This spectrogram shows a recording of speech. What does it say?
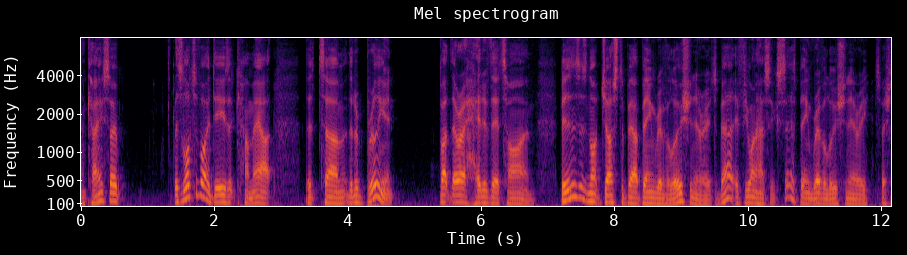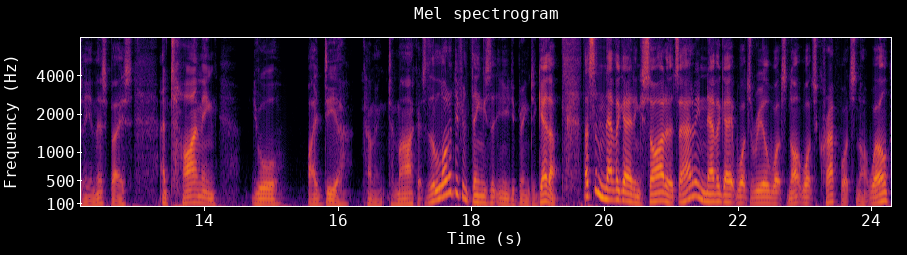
Okay, so there's lots of ideas that come out that um, that are brilliant, but they're ahead of their time. Business is not just about being revolutionary. It's about if you want to have success, being revolutionary, especially in this space, and timing your idea coming to market. So there's a lot of different things that you need to bring together. That's the navigating side of it. So how do we navigate what's real, what's not, what's crap, what's not? Well,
